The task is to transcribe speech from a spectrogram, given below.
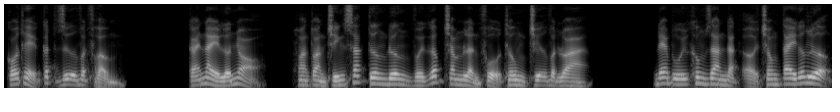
có thể cất giữ vật phẩm. Cái này lớn nhỏ, hoàn toàn chính xác tương đương với gấp trăm lần phổ thông chữ vật loa. Đem túi không gian đặt ở trong tay ước lượng,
